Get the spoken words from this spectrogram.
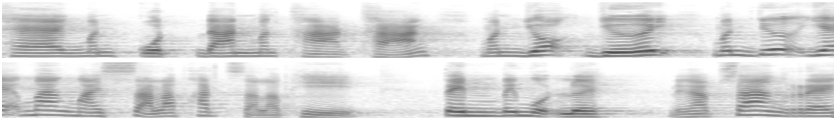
แทง มันกดดันมันถากถาง มันเยาะเย้ยมันเยอะแยะมากมายสารพัดสารเพเต็มไปหมดเลย นะครับสร้างแรง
